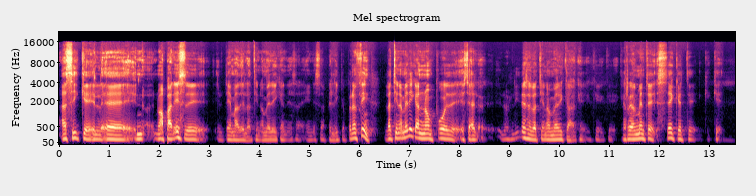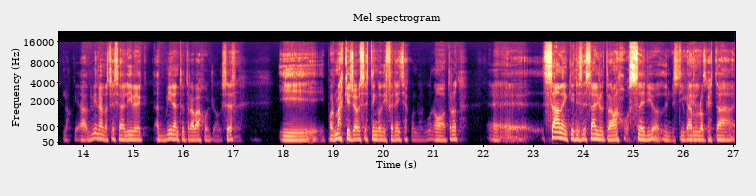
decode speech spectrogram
Así que eh, no, aparece el tema de Latinoamérica en esa, en esa película. Pero en fin, Latinoamérica no puede, o sea, los líderes de Latinoamérica que, que, que, realmente sé que, te, que, los que admiran la sociedad libre admiran tu trabajo, Joseph. Y por más que yo a veces tengo diferencias con algunos otros, eh, saben que es necesario el trabajo serio de investigar lo que está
